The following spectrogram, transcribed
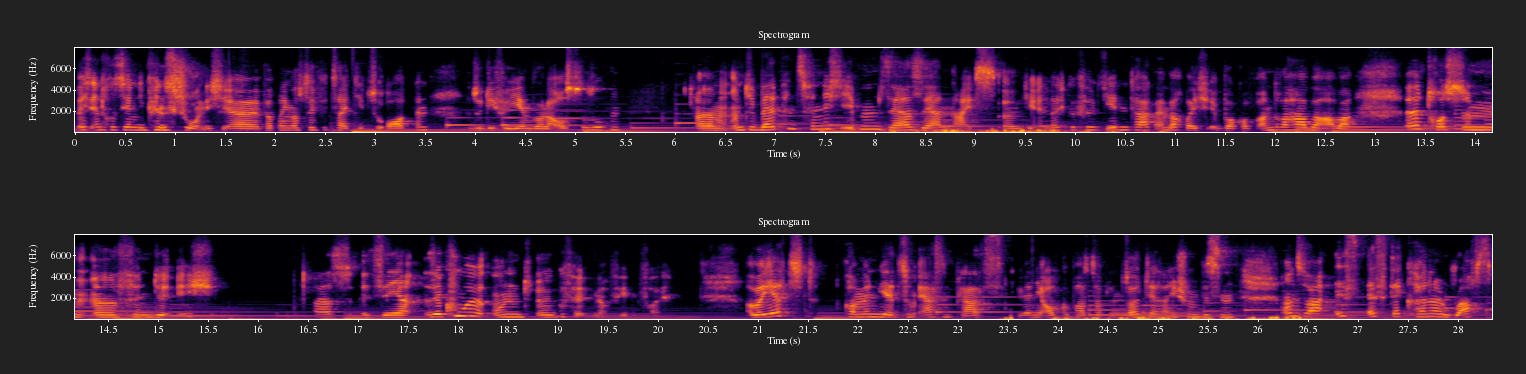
mich interessieren die Pins schon. Ich äh, verbringe auch sehr viel Zeit, die zu ordnen, also die für jeden Brawler auszusuchen. Ähm, und die Bellpins finde ich eben sehr, sehr nice. Ähm, die ändere ich gefühlt jeden Tag einfach, weil ich Bock auf andere habe, aber äh, trotzdem äh, finde ich das sehr, sehr cool und äh, gefällt mir auf jeden Fall. Aber jetzt kommen wir zum ersten Platz. Wenn ihr aufgepasst habt, dann solltet ihr es eigentlich schon wissen. Und zwar ist es der Colonel Ruffs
